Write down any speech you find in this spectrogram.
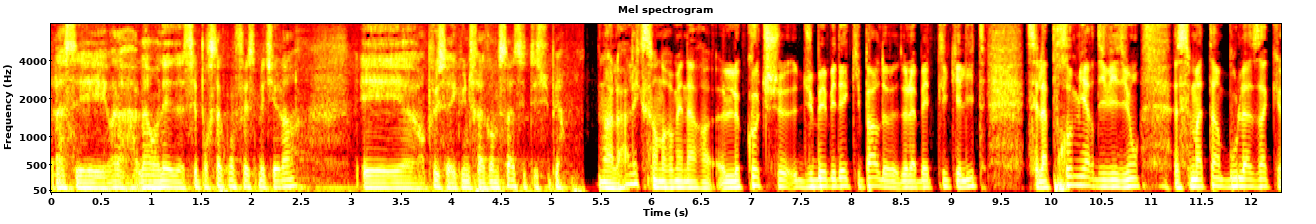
Là c'est voilà, là on est, c'est pour ça qu'on fait ce métier-là. Et euh, en plus avec une fin comme ça, c'était super. Voilà, Alexandre Ménard, le coach du BBD qui parle de, de la Betclic Elite. C'est la première division. Ce matin, Boulazac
